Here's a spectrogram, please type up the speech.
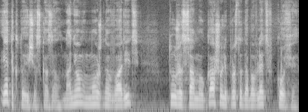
Это кто еще сказал? На нем можно варить ту же самую кашу или просто добавлять в кофе.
